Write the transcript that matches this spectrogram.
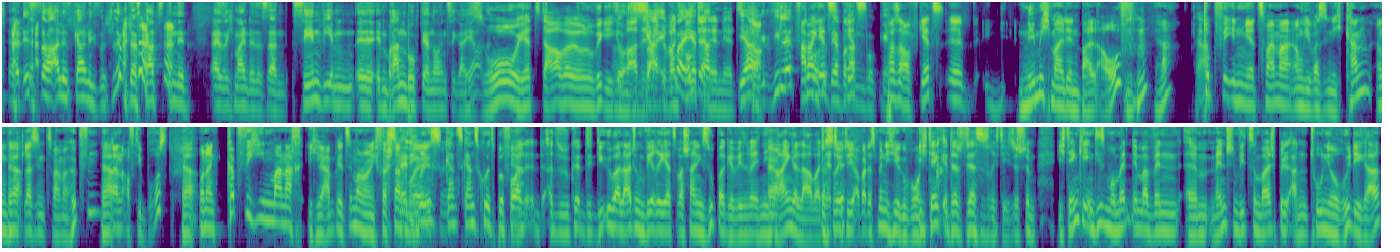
das ist doch alles gar nicht so schlimm. Das gab's in den, also ich meine, das ist dann Szenen wie im, äh, im Brandenburg der 90er Jahre. So, jetzt darauf haben wir nur wirklich So, gewartet. ja, dachte, wann mal, kommt jetzt er hat- denn jetzt? Ja, Ja. wie letzte Aber Woche jetzt, der jetzt Brandenburg. pass auf, jetzt äh, nehme ich mal den Ball auf, Mhm. ja, Ja. tupfe ihn mir zweimal irgendwie, was ich nicht kann, irgendwie Ja. lasse ihn zweimal hüpfen, Ja. dann auf die Brust und dann köpfe ich ihn mal nach, ich habe jetzt immer noch nicht verstanden, Das übrigens ist. ganz, ganz kurz, bevor, also die Überleitung wäre jetzt wahrscheinlich super gewesen, wenn ich nicht reingelabert Das ist hätte. richtig, aber das bin ich hier gewohnt. Ich denke, das, das ist richtig, das stimmt. Ich denke in diesen Momenten immer, wenn ähm, Menschen wie zum Beispiel Antonio Rüdiger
